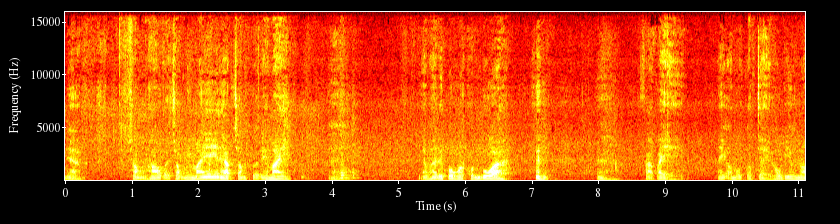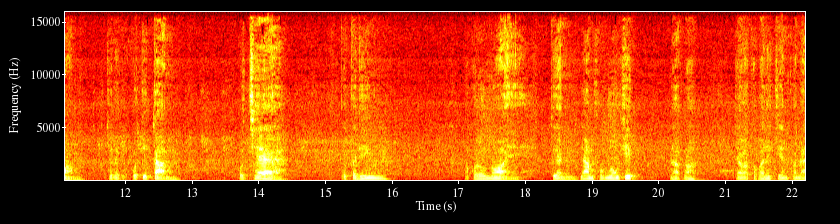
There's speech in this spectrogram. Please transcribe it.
เนี่ยช่องเฮากับช่องใหม่ๆนะครับ ช่องเปิดใหม่ๆเอ่ยังให้ได้โปรงว่าขนบัวฝากไปให้เอามือกับใจของพี่ของน้องจะได้กดติดตาม กดแชร์ กดกระดิ่ง เราก็ลงหน่อย เตือนย่ามผมลงคลิปนะครับเนาะแต่ว่ากับว่าในเกียงคนไหน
